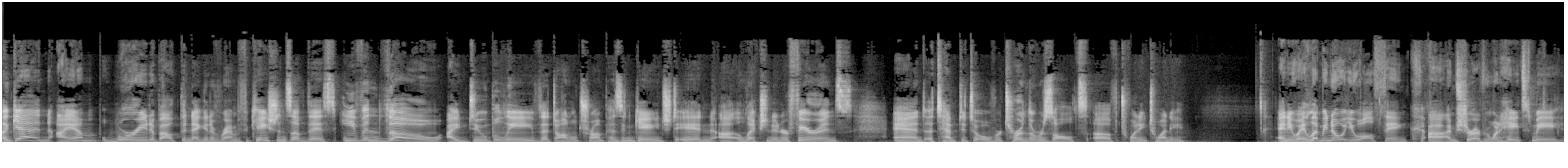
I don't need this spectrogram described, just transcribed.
again, I am worried about the negative ramifications of this, even though I do believe that Donald Trump has engaged in uh, election interference and attempted to overturn the results of 2020. Anyway, let me know what you all think. Uh, I'm sure everyone hates me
